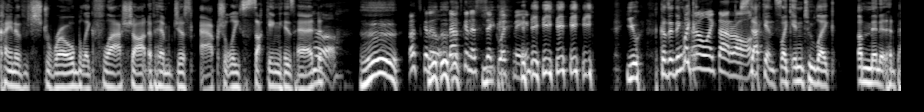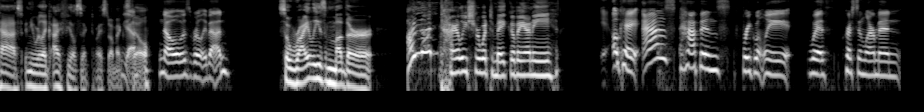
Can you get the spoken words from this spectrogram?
kind of strobe like flash shot of him just actually sucking his head Ugh. that's gonna that's gonna stick with me. you because I think like I don't like that at all. seconds, like into like a minute had passed, and you were like, I feel sick to my stomach Yeah. still. no, it was really bad. So Riley's mother, I'm not entirely sure what to make of Annie. Eh, okay, as happens frequently with Kristin Lehman,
